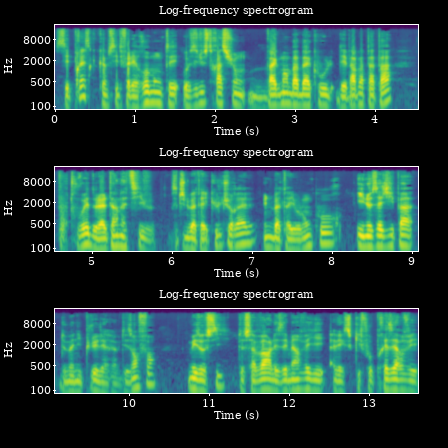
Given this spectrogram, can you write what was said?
C'est presque comme s'il fallait remonter aux illustrations vaguement babacool des papa pour trouver de l'alternative. C'est une bataille culturelle, une bataille au long cours. Il ne s'agit pas de manipuler les rêves des enfants, mais aussi de savoir les émerveiller avec ce qu'il faut préserver.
